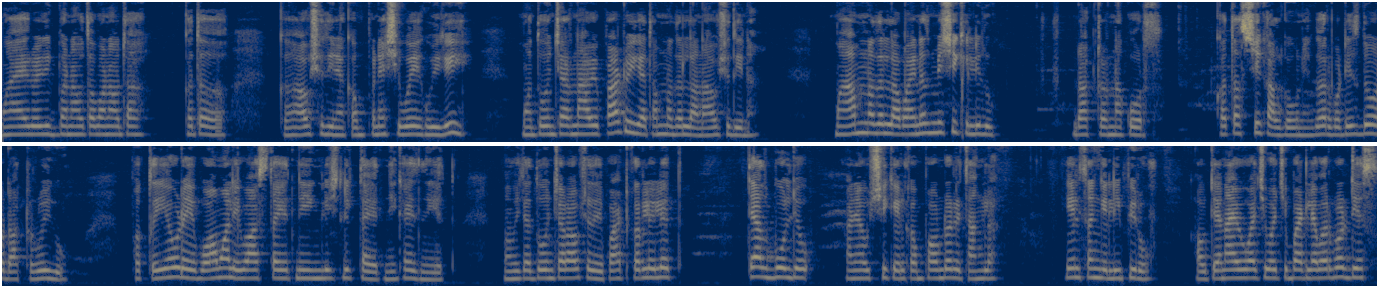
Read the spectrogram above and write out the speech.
मग आयुर्वेदिक बनवता बनवता कत क औषधीना कंपन्याशी वय होई गई. मग दोन चार नावे पाठवी घ्यात आमना दल्ला ना औषधीना. मग आमना दल्ला पाहिनंच मी शिकेली तू डॉक्टरना कोर्स. कथाच शिकाल गो नाही गरबटीच दो डॉक्टर होई गो फक्त एवढे बो आम्हाला वाचता येत नाही इंग्लिश लिखता येत नाही काहीच नाही येत. मग मी त्या दोन चार औषधे पाठ करलेले आहेत. त्याच बोल देऊ. आणि औ शिकेल कंपाऊंडर आहे चांगला. येईल सांगेल इपिरो अहो त्या नावे वाची वाची बाटल्याबरोबर देस.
